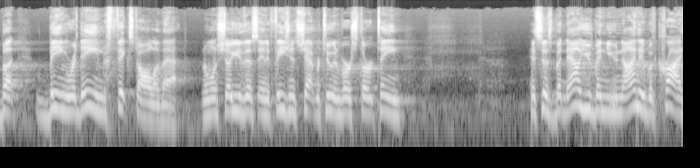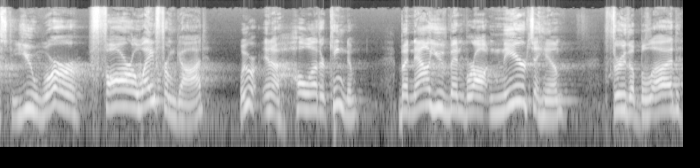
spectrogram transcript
But being redeemed fixed all of that. And I want to show you this in Ephesians chapter 2 and verse 13. It says, But now you've been united with Christ. You were far away from God. We were in a whole other kingdom. But now you've been brought near to Him through the blood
